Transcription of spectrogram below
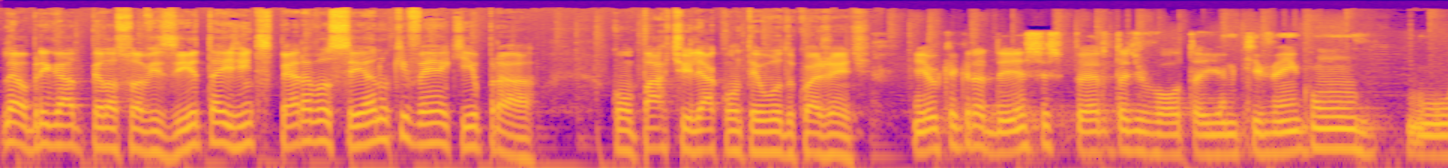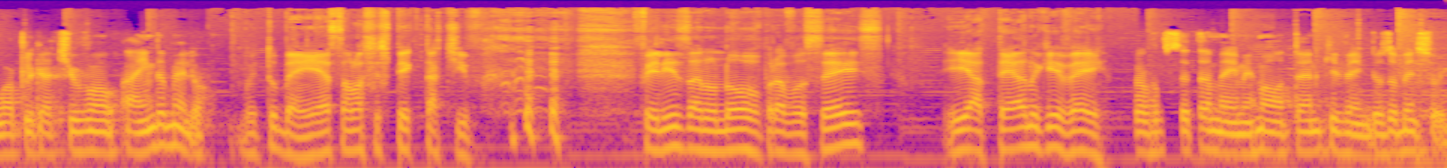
Léo, obrigado pela sua visita e a gente espera você ano que vem aqui para compartilhar conteúdo com a gente. Eu que agradeço, espero estar de volta aí ano que vem com o aplicativo ainda melhor. Muito bem, essa é a nossa expectativa. Feliz ano novo para vocês e até ano que vem. Para você também, meu irmão, até ano que vem. Deus abençoe.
